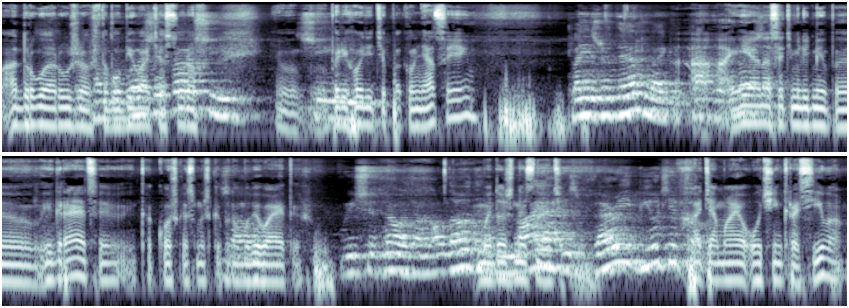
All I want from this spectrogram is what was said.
а другое оружие, чтобы убивать Асуров. Приходите поклоняться ей, и она с этими людьми э, играется, как кошка с мышкой, потом убивает их. Мы должны знать, хотя Майя очень красива,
